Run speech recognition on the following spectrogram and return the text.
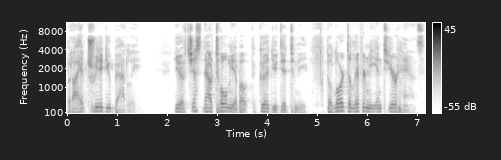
but I have treated you badly. You have just now told me about the good you did to me. The Lord delivered me into your hands,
